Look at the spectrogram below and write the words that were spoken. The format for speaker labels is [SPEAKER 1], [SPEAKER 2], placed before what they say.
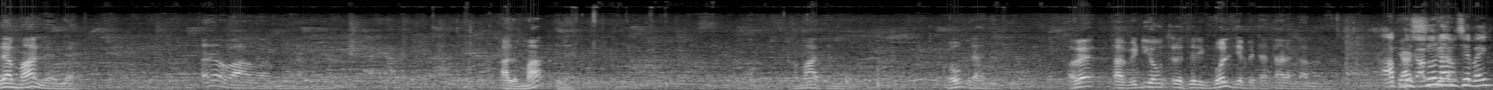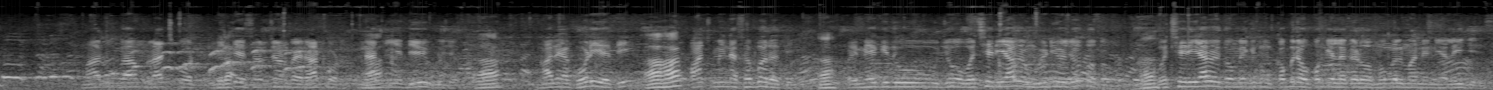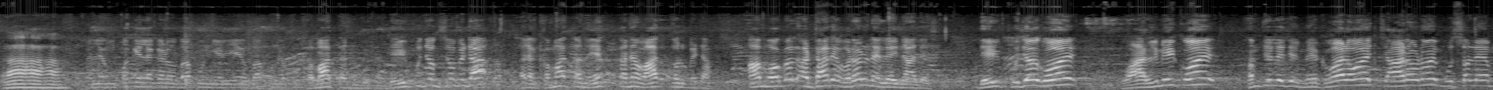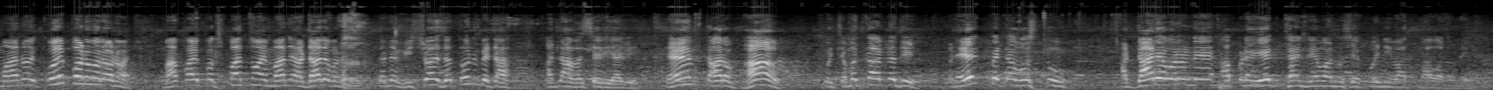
[SPEAKER 1] લે માં લે લે અરે વાહ વાહ. હાલમાં લે કમા બહુ રાજી હવે આ વીડિયો ઉતરે જરીક બોલજે બેટા તારા ગામમાં
[SPEAKER 2] આપનું શું નામ છે ભાઈ?
[SPEAKER 3] મારું ગામ રાજકોટ નીચે સર્જનભાઈ રાઠોડ નાતીએ દેવી પૂજક
[SPEAKER 2] હા.
[SPEAKER 3] મારે આ ઘોડી હતી.
[SPEAKER 2] હા હા.
[SPEAKER 3] પાંચ મહિના સબર હતી.
[SPEAKER 2] હા.
[SPEAKER 3] પછી મેં કીધું જો વછેરી આવે હું વીડિયો જોતો હતો. વછેરી આવે તો મેં કીધું હું કબરાવ પગે લગાડવા મોગલમાને ત્યાં લઈ જઈશ.
[SPEAKER 2] હા હા હા.
[SPEAKER 3] એટલે હું પગે લગાડવા બાપુ ત્યાં લઈ આવ્યો બાપુને
[SPEAKER 1] ખમાતાનું બેટા દેવી પૂજક છો બેટા? અરે ખમાતાનું એક તને વાત કરું બેટા. આ મોગલ અઢારે વરણને લઈને આલે છે. દેવી પૂજક હોય વાલ્મિક હોય સમજી લેજે મેઘવાળ હોય ચારણ હોય મુસલમાન હોય કોઈ પણ વરણ હોય મા પક્ષપાત ન હોય માને અઢારે વરણ. તને વિશ્વાસ હતો ને બેટા? આટલા વસેરી આવી. એમ તારો ભાવ કોઈ ચમત્કાર નથી. પણ એક બેટા વસ્તુ અઢારે વર્ષને આપણે એક થઈને રહેવાનું છે કોઈની વાતમાં આવવાનું નહીં.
